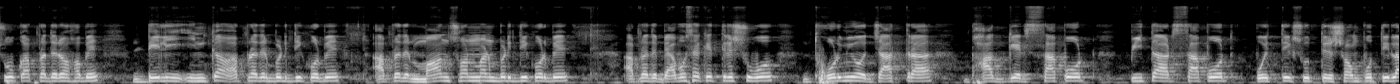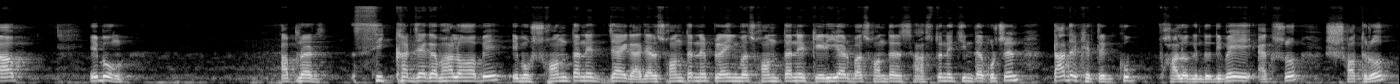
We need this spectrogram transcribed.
সুখ আপনাদেরও হবে ডেলি ইনকাম আপনাদের বৃদ্ধি করবে, আপনাদের মান সম্মান বৃদ্ধি করবে, আপনাদের ব্যবসা ক্ষেত্রে শুভ, ধর্মীয় যাত্রা, ভাগ্যের সাপোর্ট পিতার সাপোর্ট পৈতৃক সূত্রের সম্পত্তি লাভ এবং আপনার শিক্ষার জায়গা ভালো হবে এবং সন্তানের জায়গা, যারা সন্তানের প্ল্যানিং বা সন্তানের কেরিয়ার বা সন্তানের স্বাস্থ্য নিয়ে চিন্তা করছেন, তাদের ক্ষেত্রে খুব ভালো কিন্তু দিবে এই একশো সতেরো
